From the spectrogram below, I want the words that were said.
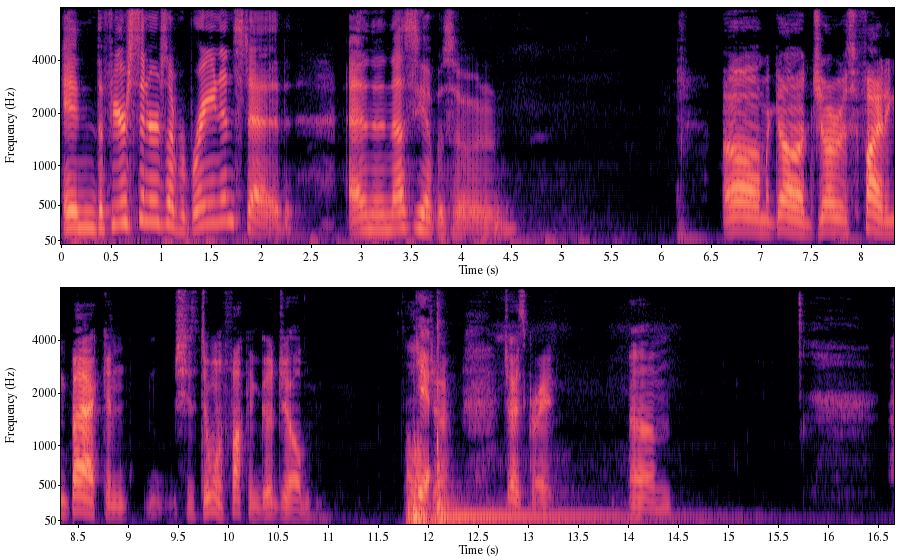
in the fear centers of her brain instead. And then that's the episode. Oh my god, Jo is fighting back and she's doing a fucking good job. I love Yeah. Jo. Jo's great. Um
